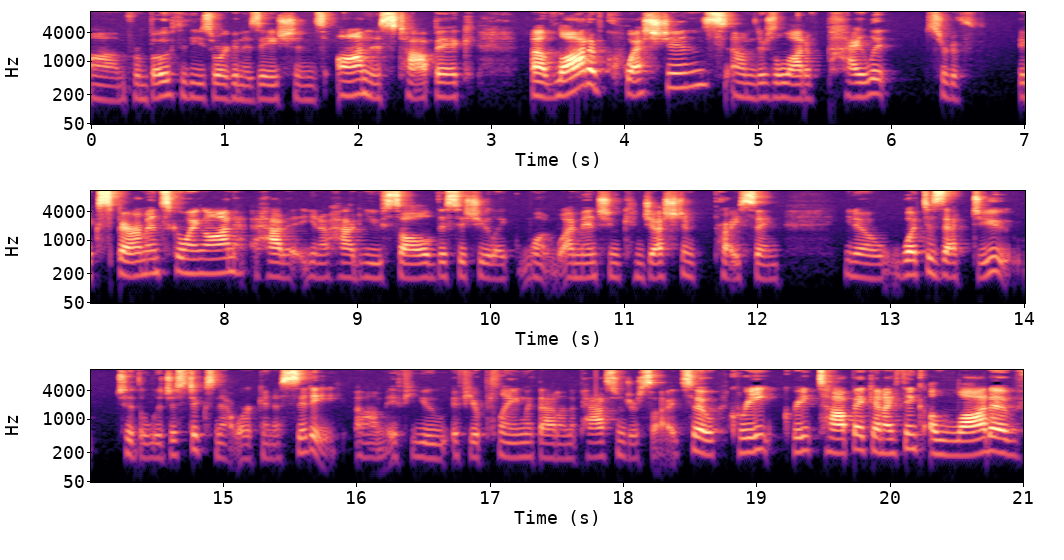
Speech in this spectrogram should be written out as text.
um, from both of these organizations on this topic. A lot of questions. Um, there's a lot of pilot sort of experiments going on how to you know how do you solve this issue? Like i mentioned congestion pricing. You know what does that do to the logistics network in a city um, if you if you're playing with that on the passenger side? So great great topic and i think a lot of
